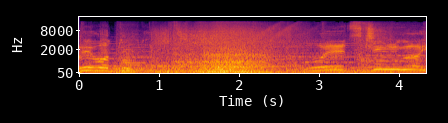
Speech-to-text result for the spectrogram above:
れはどうだ？燃え尽きるがいい。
